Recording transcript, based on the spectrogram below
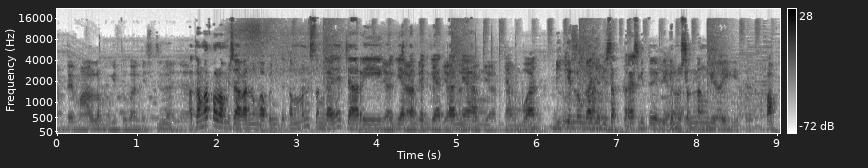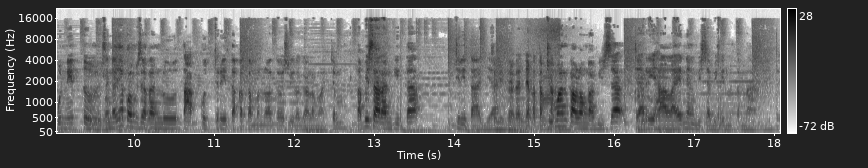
sampai malam gitu kan istilahnya atau enggak kalau misalkan lu nggak punya teman setengahnya cari Ya, kegiatan-kegiatan cari yang kegiatan-kegiatan. yang buat bikin lu nggak jadi gitu. stres gitu ya, bikin Iya, lu seneng gitu. enjoy apa pun itu gitu. Seenggaknya kalau misalkan lu takut cerita ke temen lu atau segala macem, tapi saran kita cerita aja. cerita Cerita aja ke teman Cuman kalau nggak bisa, cari hal lain yang bisa bikin tenang gitu.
